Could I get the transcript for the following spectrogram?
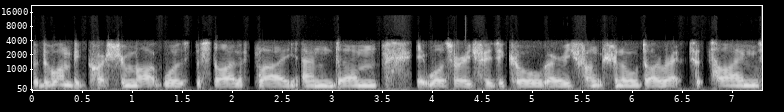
But the one big question mark was the style of play, and um, it was very physical, very functional, direct at times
